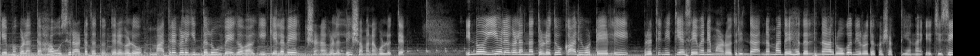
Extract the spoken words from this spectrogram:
ಕೆಮ್ಮುಗಳಂತಹ ಉಸಿರಾಟದ ತೊಂದರೆಗಳು ಮಾತ್ರೆಗಳಿಗಿಂತಲೂ ವೇಗವಾಗಿ ಕೆಲವೇ ಕ್ಷಣಗಳಲ್ಲಿ ಶಮನಗೊಳ್ಳುತ್ತೆ. ಇನ್ನು ಈ ಎಲೆಗಳನ್ನು ತೊಳೆದು ಖಾಲಿ ಹೊಟ್ಟೆಯಲ್ಲಿ ಪ್ರತಿನಿತ್ಯ ಸೇವನೆ ಮಾಡೋದ್ರಿಂದ ನಮ್ಮ ದೇಹದಲ್ಲಿನ ರೋಗ ನಿರೋಧಕ ಶಕ್ತಿಯನ್ನು ಹೆಚ್ಚಿಸಿ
